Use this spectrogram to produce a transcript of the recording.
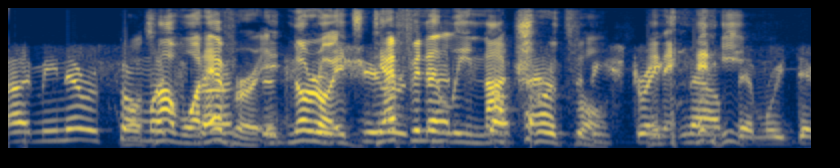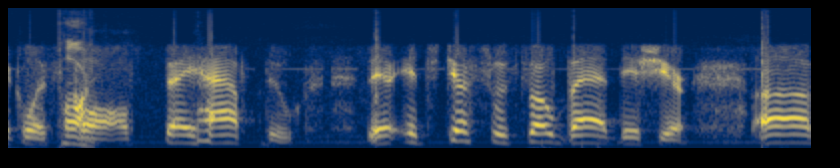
I mean, there was so Well, it's much. not whatever. It- no, no, it's definitely that not stuff has truthful To in be straightened out any them ridiculous part. calls. They have to. They're, just was so bad this year. Uh,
